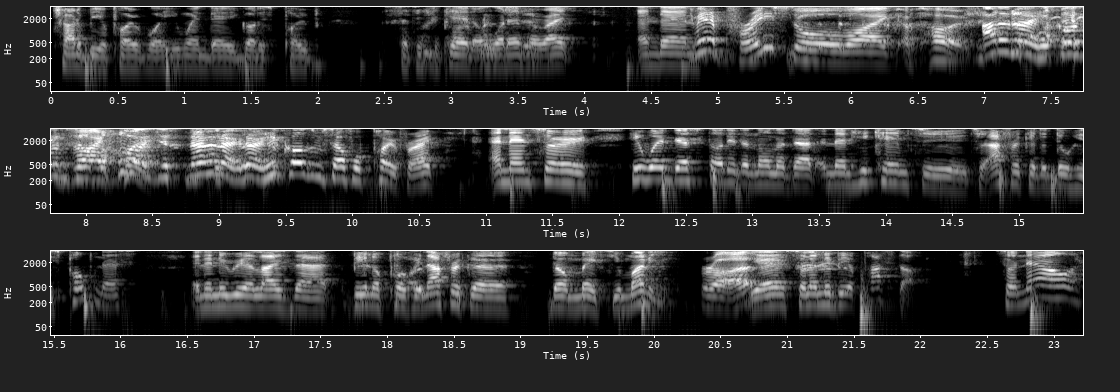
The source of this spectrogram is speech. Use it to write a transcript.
tried to be a pope. Well, he went there, he got his pope certificate or whatever, Departmentship. right? And then you mean a priest or like a pope? I don't know. He calls himself like- a pope. No, no, no, no. He calls himself a pope, right? And then so he went there, studied and all of that, and then he came to to Africa to do his popeness, and then he realized that being a pope in Africa don't make you money. Right. Yeah, so let me be a pastor. So now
